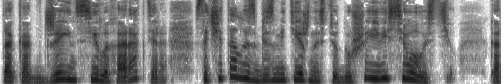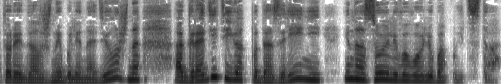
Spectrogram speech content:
так как в Джейн сила характера сочеталась с безмятежностью души и веселостью, которые должны были надежно оградить ее от подозрений и назойливого любопытства.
